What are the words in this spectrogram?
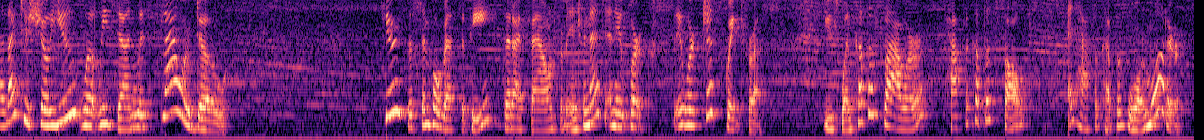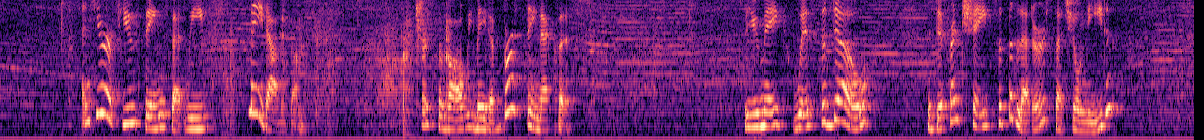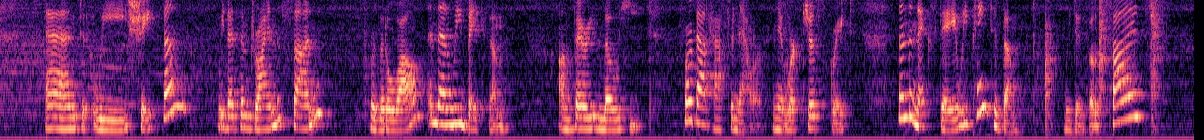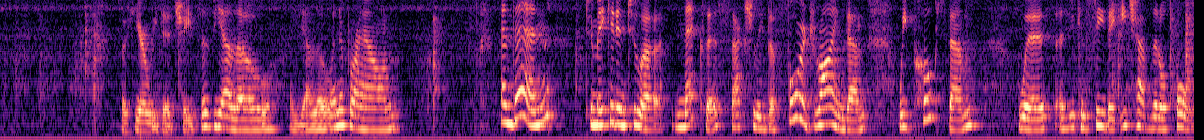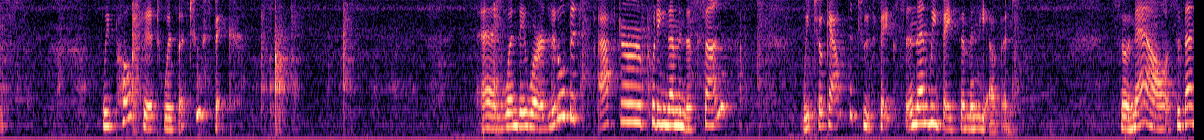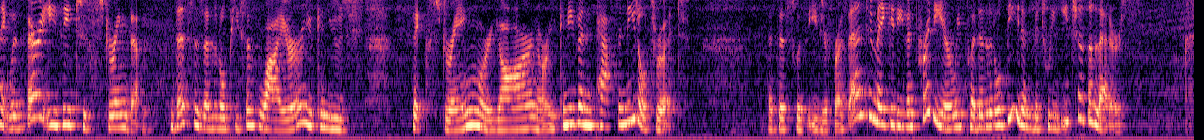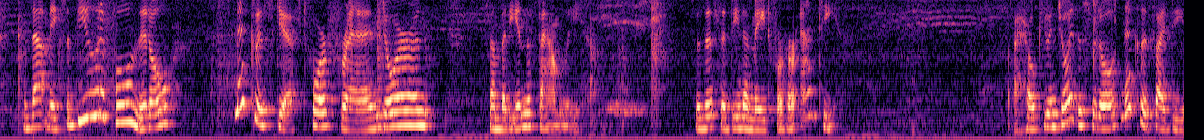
I'd like to show you what we've done with flour dough. Here's the simple recipe that I found from internet and it works. It worked just great for us. Use one cup of flour, half a cup of salt, and half a cup of warm water. And here are a few things that we've made out of them. First of all, we made a birthday necklace. So you make with the dough the different shapes of the letters that you'll need and we shape them, we let them dry in the sun for a little while, and then we bake them on very low heat for about half an hour, and it worked just great. Then the next day we painted them. We did both sides. So here we did shades of yellow, a yellow and a brown. And then to make it into a necklace, actually before drying them, we poked them with, as you can see, they each have little holes we poked it with a toothpick. And when they were a little bit after putting them in the sun, we took out the toothpicks and then we baked them in the oven. So now, so then it was very easy to string them. This is a little piece of wire. You can use thick string or yarn or you can even pass a needle through it. But this was easier for us. And to make it even prettier, we put a little bead in between each of the letters. And that makes a beautiful little necklace gift for a friend or somebody in the family. So this Adina made for her auntie. So I hope you enjoy this little necklace idea.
